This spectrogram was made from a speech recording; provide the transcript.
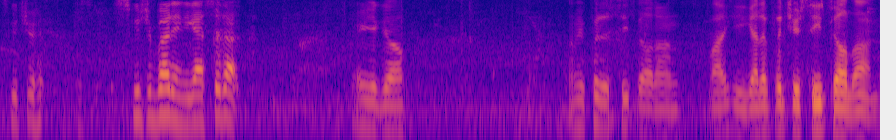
Scoot your, scoot your butt in. You gotta sit up. There you go. Let me put a seatbelt on. Micah, you gotta put your seatbelt on.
